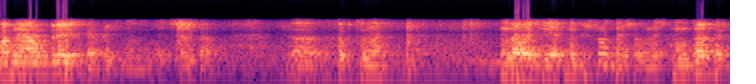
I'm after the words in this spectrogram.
можно и алгебраическое определение дать. Это, э, собственно, ну давайте я это напишу сначала, значит, коммутатор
